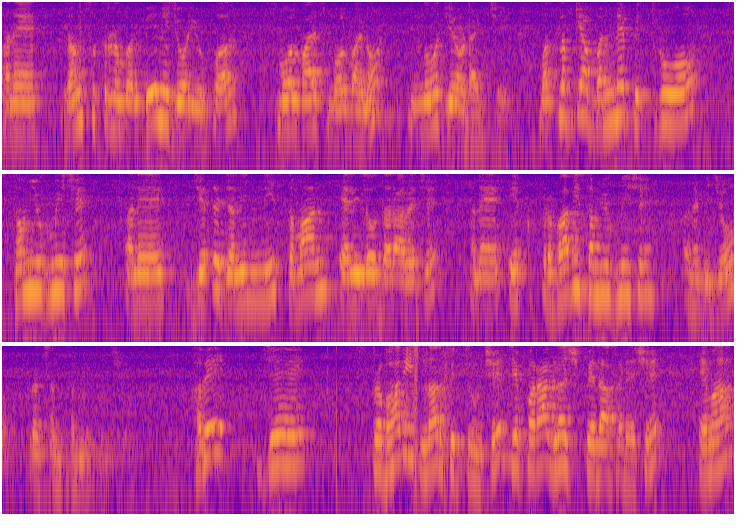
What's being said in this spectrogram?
અને રંગસૂત્ર નંબર બેની જોડી ઉપર સ્મોલ વાય સ્મોલ વાયનો નો જીનોટાઈપ છે. મતલબ કે આ બંને પિતૃઓ સમયુગ્મી છે અને જે તે જનીનની સમાન એલીલો ધરાવે છે અને એક પ્રભાવી સમયુગ્મી છે અને બીજો પ્રચ્છન્ન સમયુગ્મી છે. હવે જે પ્રભાવી નર પિતૃ છે, જે પરાગ્રશ પેદા કરે છે, એમાં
